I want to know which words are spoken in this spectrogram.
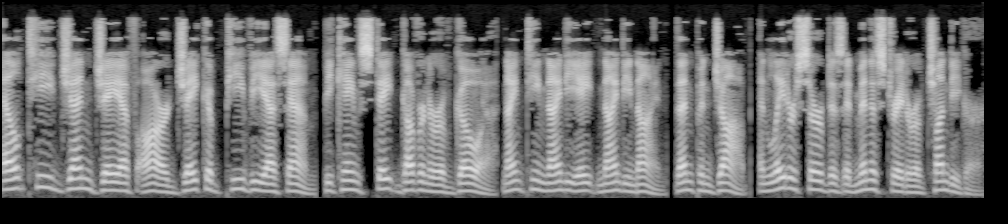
Lt Gen Jfr Jacob Pvsm, became state governor of Goa 1998–99, then Punjab, and later served as administrator of Chandigarh.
